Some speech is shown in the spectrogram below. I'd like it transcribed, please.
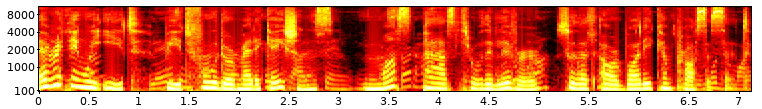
Everything we eat, be it food or medications, must pass through the liver so that our body can process it.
